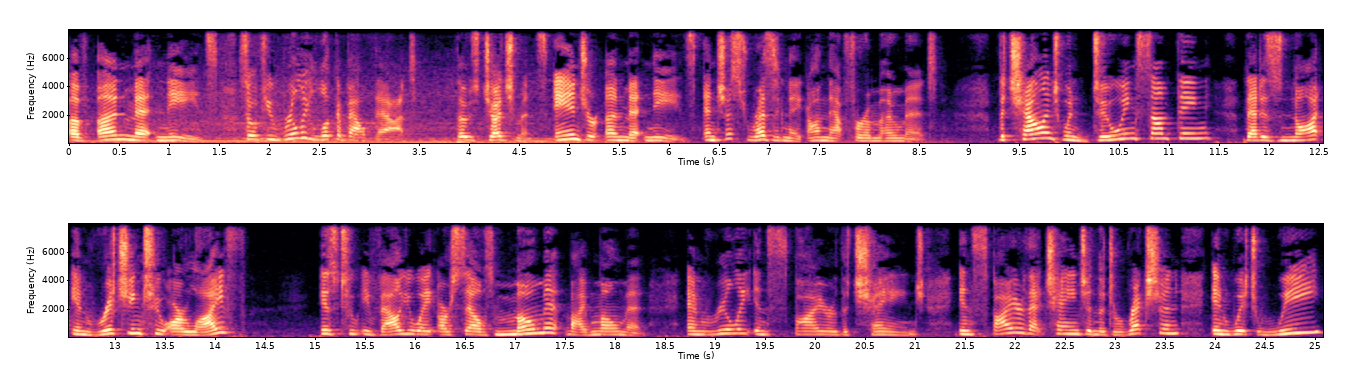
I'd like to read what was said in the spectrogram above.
of unmet needs. So if you really look about that, those judgments and your unmet needs, and just resonate on that for a moment. The challenge when doing something that is not enriching to our life is to evaluate ourselves moment by moment and really inspire the change. Inspire that change in the direction in which we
